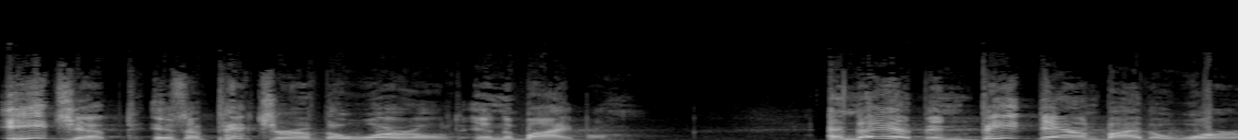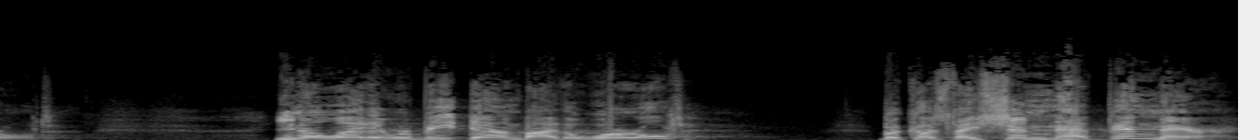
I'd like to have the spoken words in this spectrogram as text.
Egypt is a picture of the world in the Bible. And they have been beat down by the world. You know why they were beat down by the world? Because they shouldn't have been there.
